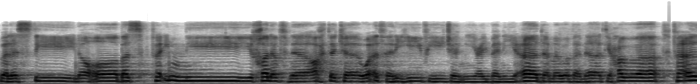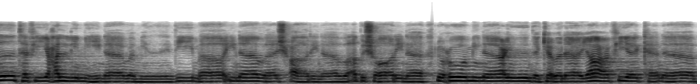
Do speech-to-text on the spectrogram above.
ولستين آبس فإني خلفنا عهدك وأثره في جميع بني آدم وبنات حواء فأنت في علمنا ومن ديمائنا وأشعارنا وأبشارنا لحومنا عندك ولا يعفيكنا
